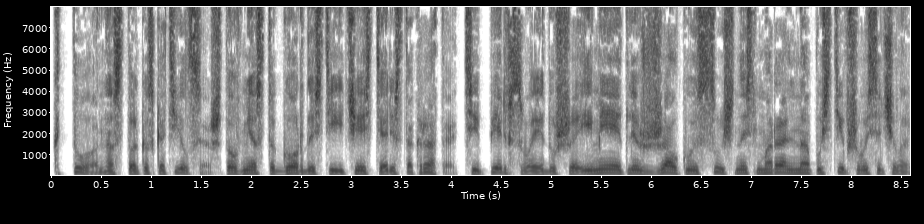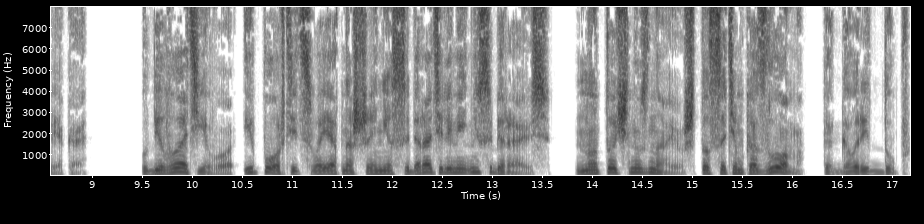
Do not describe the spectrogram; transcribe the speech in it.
кто настолько скатился, что вместо гордости и чести аристократа теперь в своей душе имеет лишь жалкую сущность морально опустившегося человека. Убивать его и портить свои отношения с собирателями не собираюсь. Но точно знаю, что с этим козлом, как говорит Дуб,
